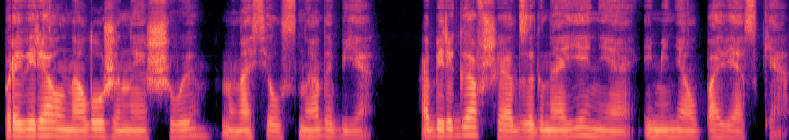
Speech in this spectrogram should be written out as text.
проверял наложенные швы, наносил снадобья, оберегавшие от загноения и менял повязки.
